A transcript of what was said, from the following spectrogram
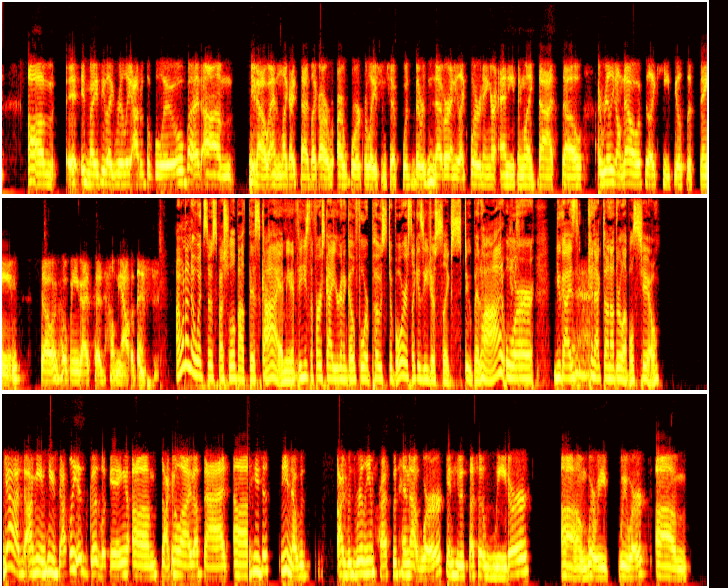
Um, it, it might be like really out of the blue, but um, you know, and like I said, like our our work relationship was there was never any like flirting or anything like that. So I really don't know if like he feels the same. So I'm hoping you guys could help me out with this. I want to know what's so special about this guy. I mean, if he's the first guy you're going to go for post divorce, like, is he just like stupid hot or you guys connect on other levels too? Yeah, I mean, he definitely is good looking. Um, not gonna lie about that. Uh, he just, you know, was I was really impressed with him at work, and he was such a leader um, where we we worked. Um,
